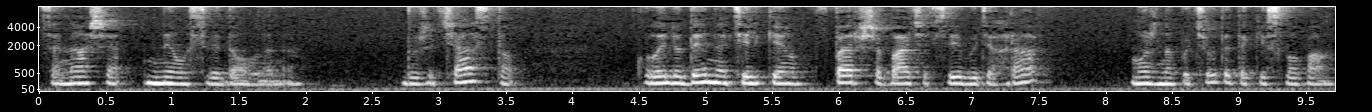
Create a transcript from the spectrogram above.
це наше неусвідомлене. Дуже часто, коли людина тільки вперше бачить свій бодіграф, можна почути такі слова.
